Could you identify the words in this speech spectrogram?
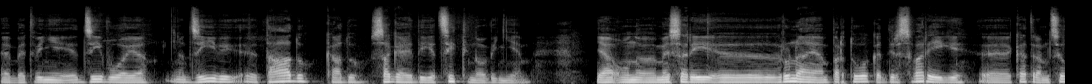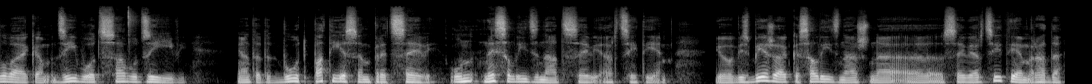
bet viņi dzīvoja dzīvi tādu, kādu sagaidīja citi no viņiem. Ja, uh, mēs arī uh, runājām par to, ka ir svarīgi uh, katram cilvēkam dzīvot savu dzīvi. Ja, tad būt patiesam pret sevi un nesalīdzināt sevi ar citiem. Jo visbiežāk, ka salīdzināšana sevi ar citiem rada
